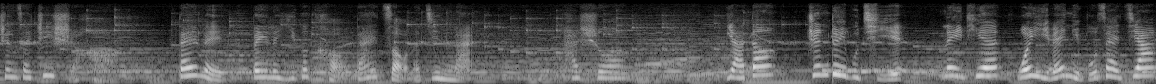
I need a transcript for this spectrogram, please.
正在这时候，戴维背了一个口袋走了进来。他说：“亚当，真对不起，那天我以为你不在家。”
